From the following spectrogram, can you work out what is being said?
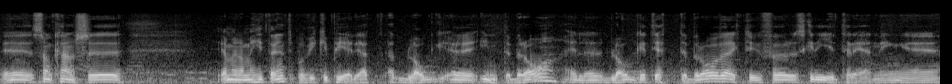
Ja. eh, eh, som kanske jag menar man hittar inte på Wikipedia att, att blogg är inte bra eller blogg är ett jättebra verktyg för skrivträning eh,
